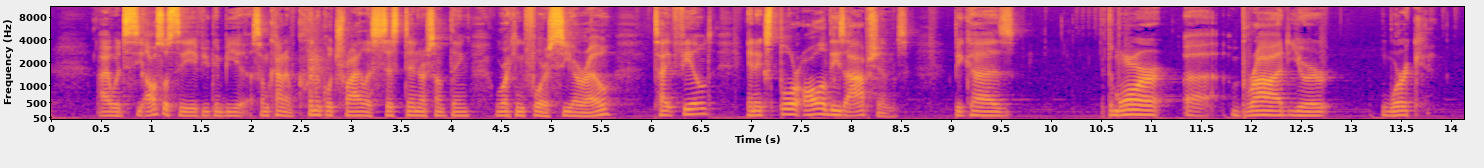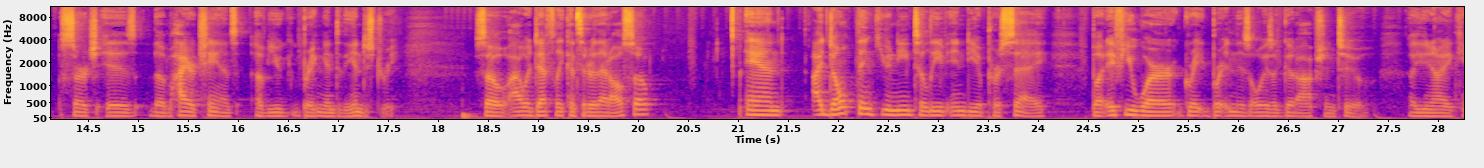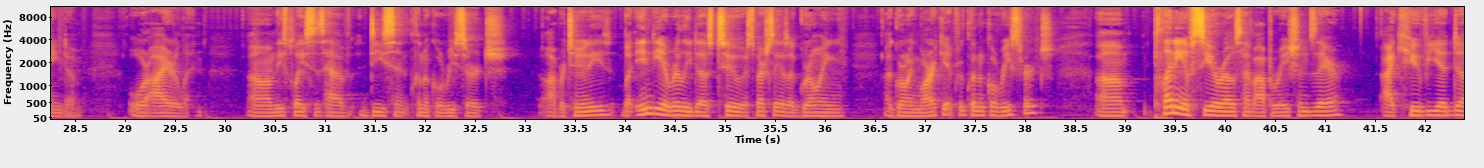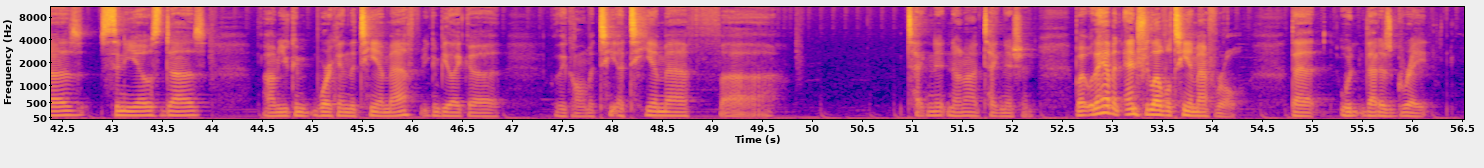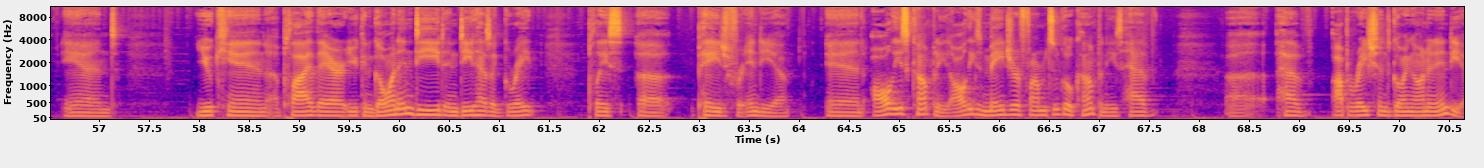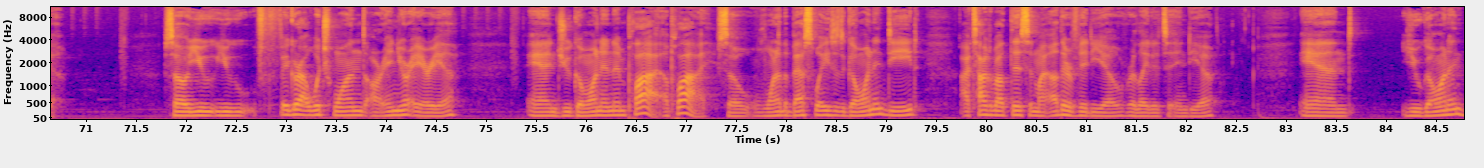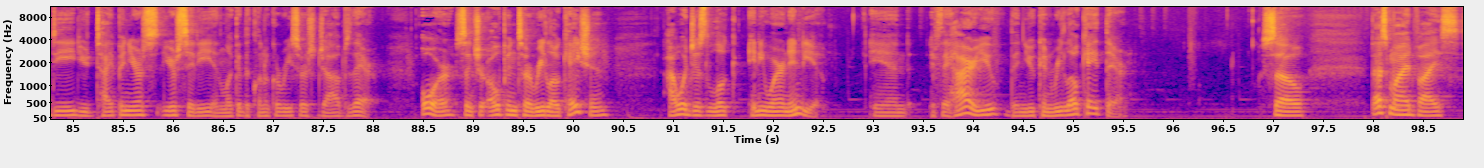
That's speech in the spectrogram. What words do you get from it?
I would see also see if you can be some kind of clinical trial assistant or something working for a CRO type field and explore all of these options because the more uh, broad your work search is, the higher chance of you breaking into the industry. So I would definitely consider that also. And I don't think you need to leave India per se but if you were, Great Britain is always a good option too, the United Kingdom or Ireland. Um, these places have decent clinical research opportunities, but India really does too, especially as a growing a growing market for clinical research. Um, plenty of CROs have operations there. IQVIA does, Syneos does. Um, you can work in the TMF. You can be like a what do they call them a, T, a TMF uh, techni- No, not a technician, but they have an entry level TMF role that would that is great. And you can apply there. You can go on indeed. Indeed has a great place uh, page for india. And all these companies all these major pharmaceutical companies have uh, have operations going on in india. So you you figure out which ones are in your area and you go on and apply apply. So one of the best ways is to go on indeed i talked about this in my other video related to india and you go on Indeed, you type in your your city and look at the clinical research jobs there. Or since you're open to relocation, I would just look anywhere in India. And if they hire you, then you can relocate there. So that's my advice.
